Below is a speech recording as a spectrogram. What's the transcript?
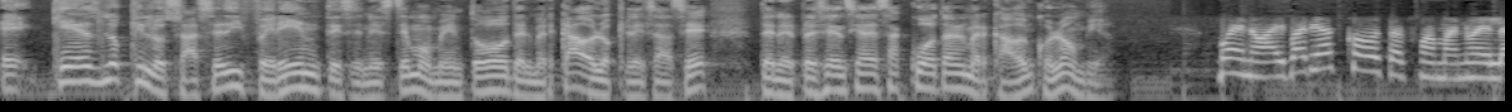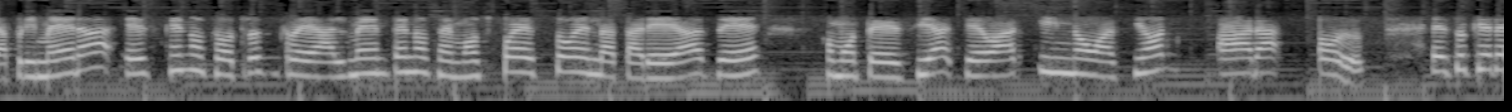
Eh, ¿Qué es lo que los hace diferentes en este momento del mercado, lo que les hace tener presencia de esa cuota en el mercado en Colombia? Bueno, hay varias cosas, Juan Manuel. La primera es que nosotros realmente nos hemos puesto en la tarea de como te decía, llevar innovación para todos. Eso quiere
